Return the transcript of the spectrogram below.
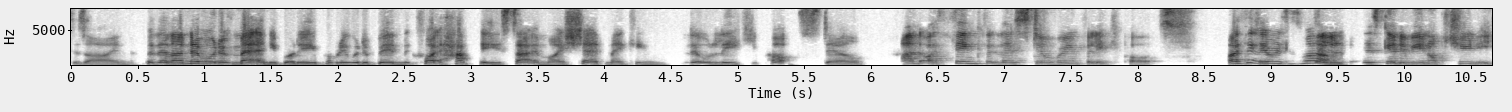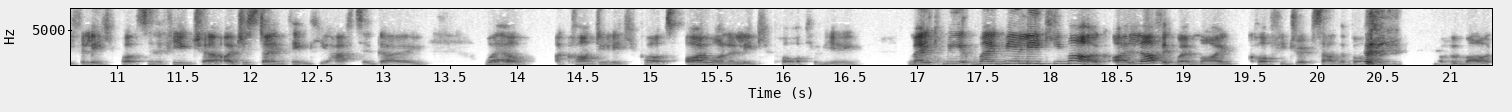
design. But then I never would have met anybody. Probably would have been quite happy sat in my shed making little leaky pots still. and I think that there's still room for leaky pots. I think there is as well. There's going to be an opportunity for leaky pots in the future. I just don't think you have to go. Well, I can't do leaky pots. I want a leaky pot off of you. Make me make me a leaky mug. I love it when my coffee drips out the bottom of a mug.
